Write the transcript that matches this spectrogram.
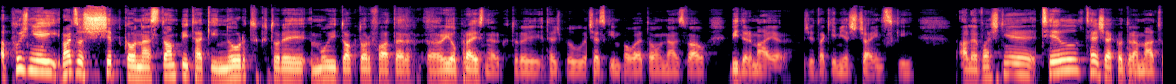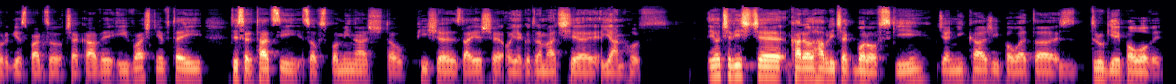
A później bardzo szybko nastąpi taki nurt, który mój doktor Vater e, Rio Preisner, który też był czeskim poetą, nazwał Biedermeier, czyli taki mieszczański. Ale właśnie Till też jako dramaturg jest bardzo ciekawy i właśnie w tej dysertacji, co wspominasz, to pisze, zdaje się, o jego dramacie Jan Hus. I oczywiście Karol Hawliczek-Borowski, dziennikarz i poeta z drugiej połowy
